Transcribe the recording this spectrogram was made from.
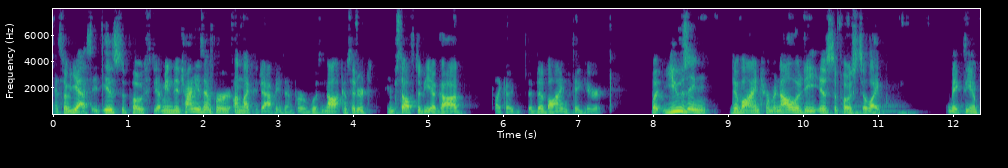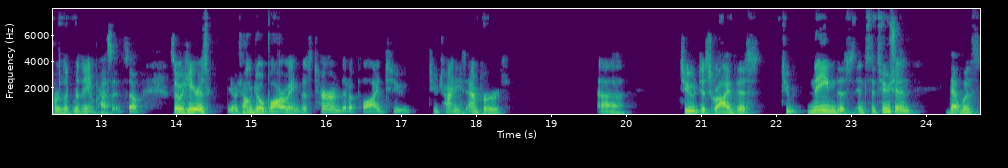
And so, yes, it is supposed to. I mean, the Chinese emperor, unlike the Japanese emperor, was not considered himself to be a god, like a, a divine figure. But using divine terminology is supposed to like make the emperor look really impressive. So, so here's you know Chongjo borrowing this term that applied to to Chinese emperors uh, to describe this, to name this institution that was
